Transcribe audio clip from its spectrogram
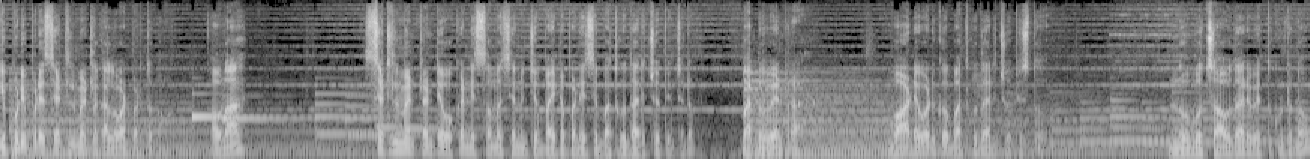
ఇప్పుడిప్పుడే సెటిల్మెంట్లకు అలవాటు పడుతున్నావు అవునా? సెటిల్మెంట్ అంటే ఒకడిని సమస్య నుంచి బయటపడేసి బతుకుదారి చూపించడం. మరి నువ్వేంట్రా? వాడెవడికో బతుకుదారి చూపిస్తూ నువ్వు చావుదారి వెతుకుంటున్నావు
